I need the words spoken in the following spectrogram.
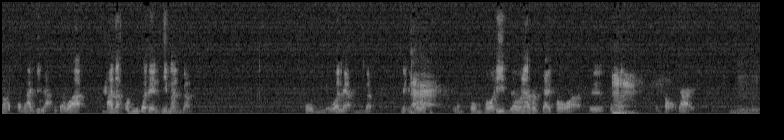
มาพัฒนาทีหลัง แต่ว่าอ่าถ้าเขามีประเด็นที่มันแบบคมหรือว่าแหลมแบบอย่างเงี้ยแบบอ่าแหลมคมพอที่แล้วน่าสนใจพออะเออผมอืว่ามมันต่อได้อืม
